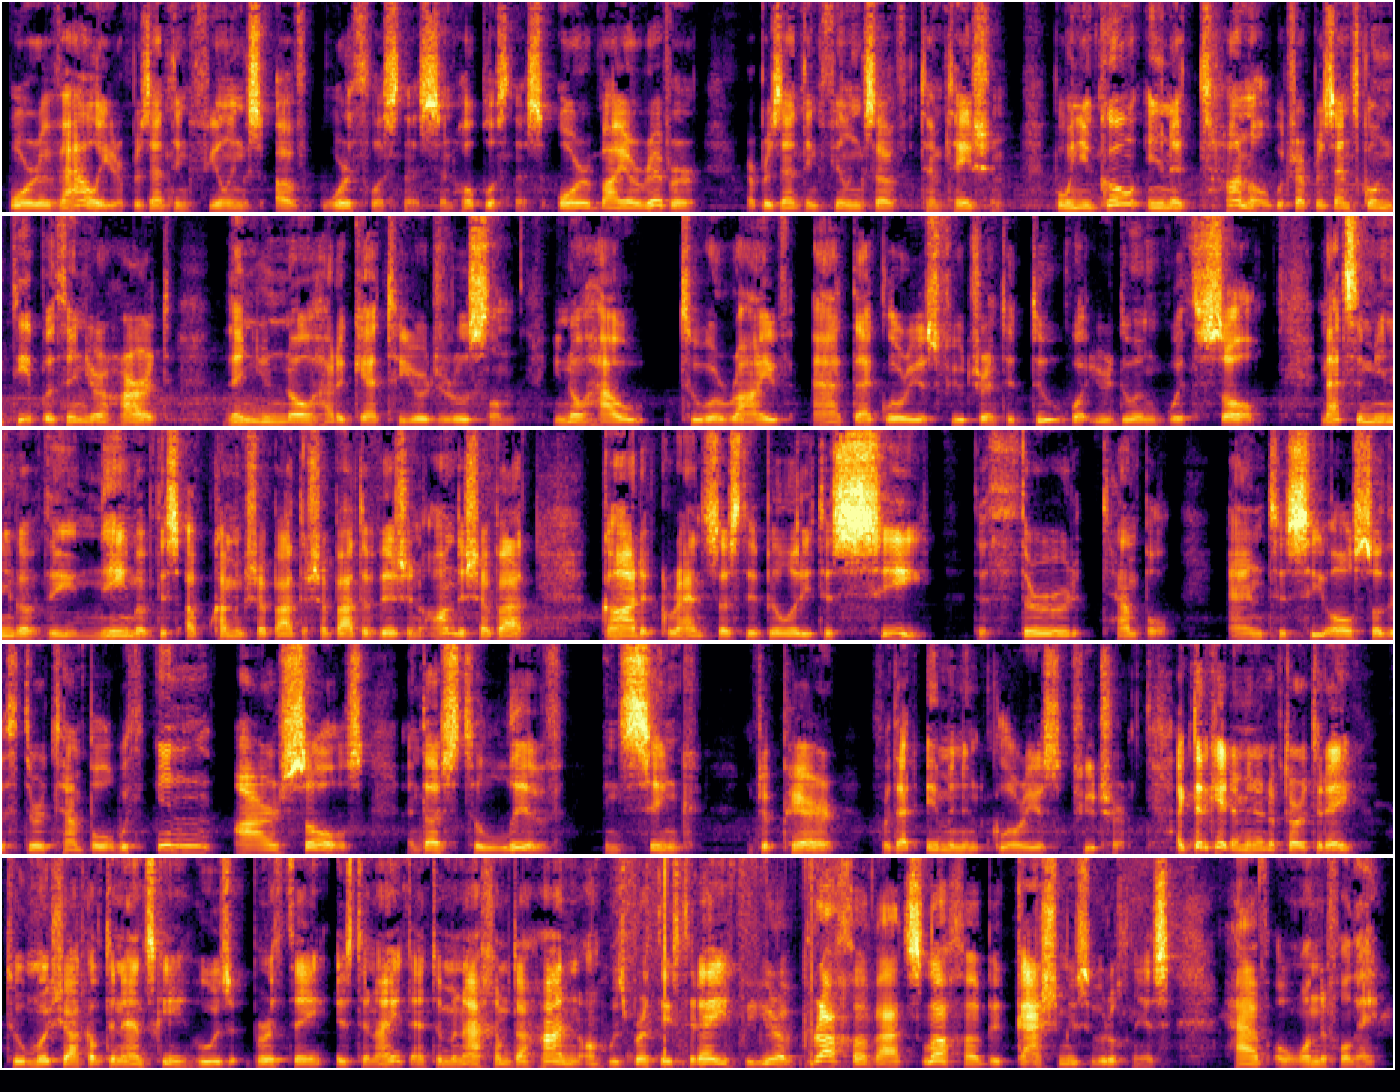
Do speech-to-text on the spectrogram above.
or a valley representing feelings of worthlessness and hopelessness, or by a river representing feelings of temptation. But when you go in a tunnel, which represents going deep within your heart, then you know how to get to your Jerusalem. You know how to arrive at that glorious future and to do what you're doing with soul. And that's the meaning of the name of this upcoming Shabbat, the Shabbat of vision. On the Shabbat, God grants us the ability to see the third temple and to see also the third temple within our souls, and thus to live in sync and prepare for that imminent glorious future. I dedicate a minute of Torah today to Moshe Yaakov Tanansky, whose birthday is tonight, and to Menachem Dahan, on whose birthday is today, for year of bracha v'atzlacha. Have a wonderful day.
